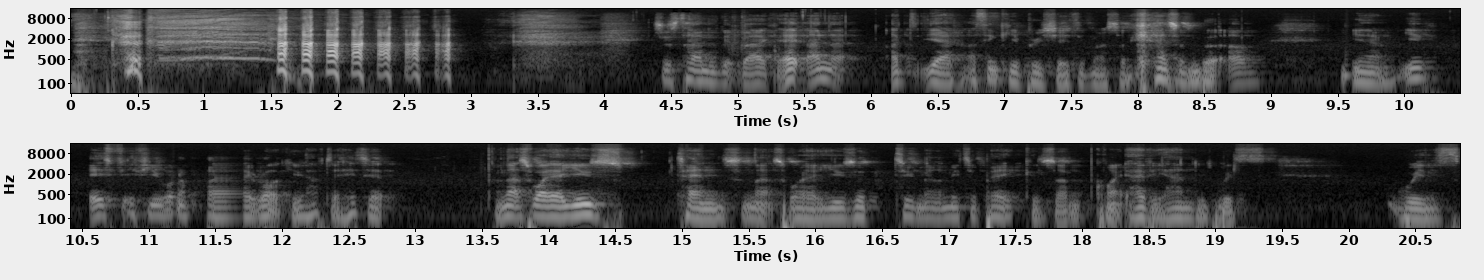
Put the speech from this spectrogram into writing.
Just handed it back, Eh, and uh, I, yeah, I think he appreciated my sarcasm. But um, you know, you if if you want to play rock, you have to hit it, and that's why I use tens, and that's why I use a two millimeter pick because I'm quite heavy-handed with with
